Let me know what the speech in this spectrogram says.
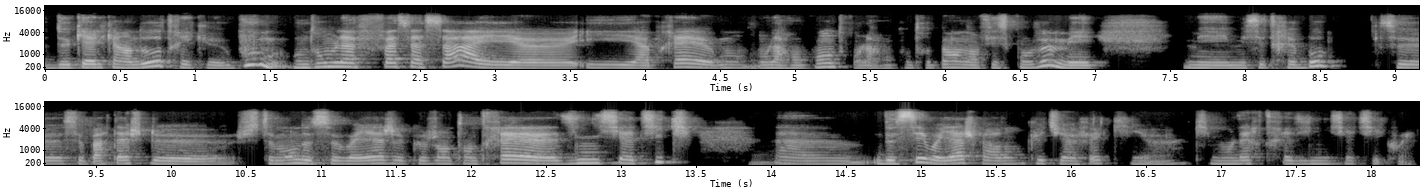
de quelqu'un d'autre, et que boum, on tombe là face à ça, et, euh, après, on la rencontre, on la rencontre pas, on en fait ce qu'on veut, mais, mais, mais c'est très beau, ce, partage de justement de ce voyage que j'entends très initiatique. Mmh. Euh, de ces voyages pardon, que tu as fait qui, qui m'ont l'air très initiatiques. Ouais.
